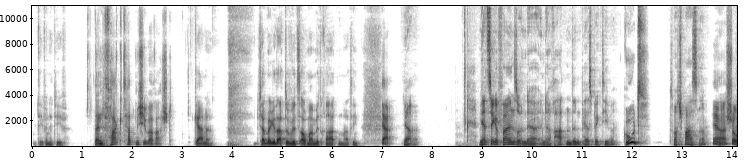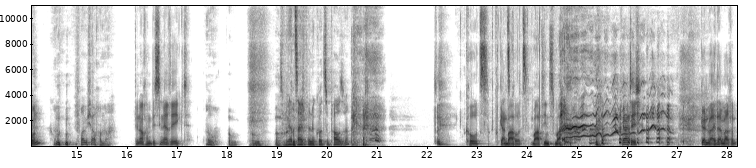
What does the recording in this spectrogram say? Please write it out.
definitiv. Dein Fakt hat mich überrascht. Gerne. Ich habe mir gedacht, du willst auch mal mitraten, Martin. Ja, Ja. Wie hat's dir gefallen, so in der, in der ratenden Perspektive? gut. Das macht Spaß, ne? Ja, schon. Ich freue mich auch immer. Bin auch ein bisschen erregt. Oh, Oh, oh, oh. wieder Zeit für eine kurze Pause. Kurz, ganz Mart- kurz. Martins Ma Fertig. Können weitermachen.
